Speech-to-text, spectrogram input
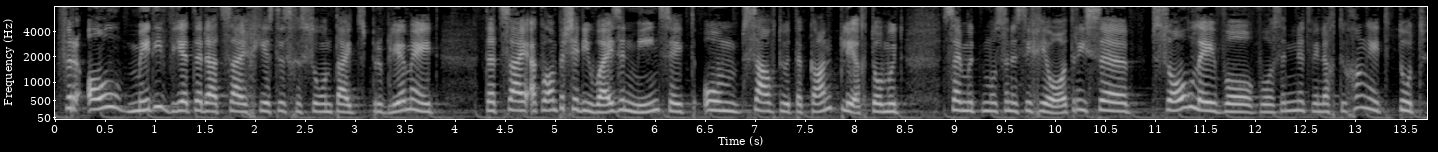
veral met die wete dat sy geestesgesondheidsprobleme het dat sy ek wil amper sê die ways and means het om selfdood te kan pleeg. Daar moet sy moet mos in 'n psigiatriese saal lê waar waar sy nie noodwendig toegang het tot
